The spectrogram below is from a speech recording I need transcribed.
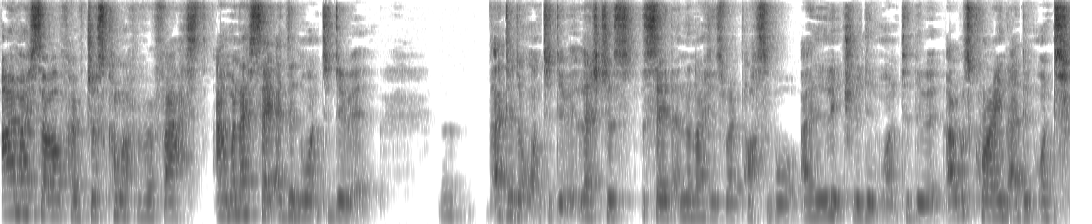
I myself have just come off of a fast, and when I say I didn't want to do it, I didn't want to do it. Let's just say that in the nicest way possible. I literally didn't want to do it. I was crying that I didn't want to.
